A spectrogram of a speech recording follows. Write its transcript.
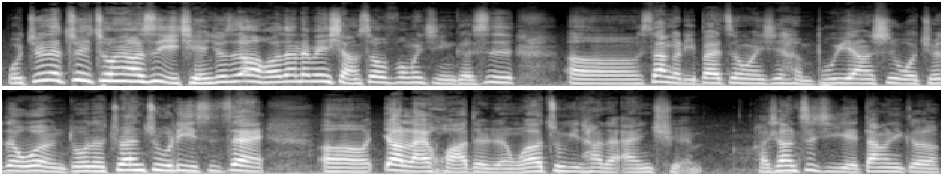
我觉得最重要是以前就是哦，滑在那边享受风景。可是呃，上个礼拜曾文熙很不一样，是我觉得我很多的专注力是在呃要来滑的人，我要注意他的安全。好像自己也当一个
